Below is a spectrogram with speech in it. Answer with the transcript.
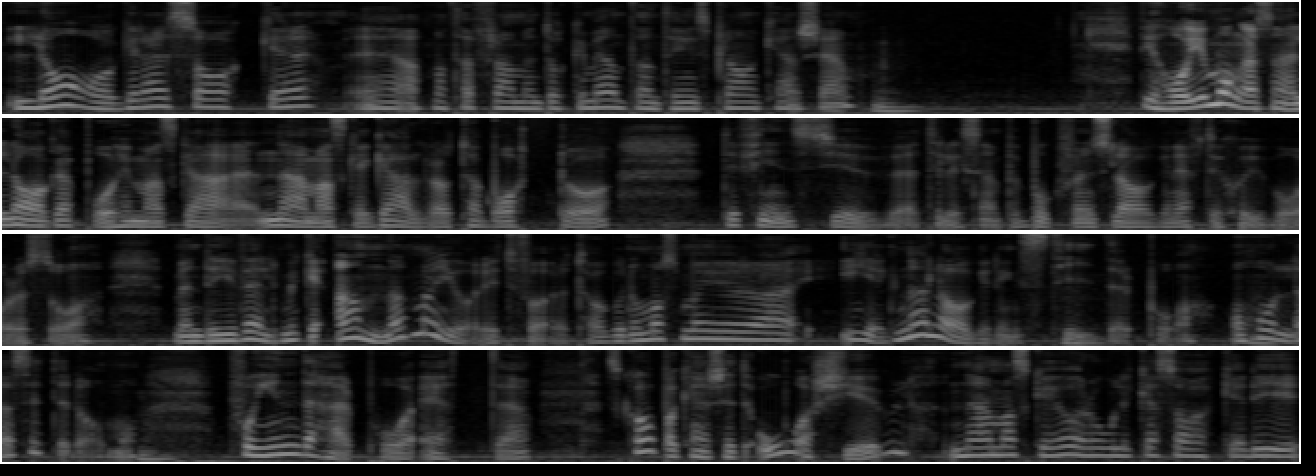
lagrar saker, eh, att man tar fram en dokumenthanteringsplan kanske. Mm. Vi har ju många sådana här lagar på hur man ska, när man ska gallra och ta bort och det finns ju eh, till exempel bokföringslagen efter sju år och så. Men det är ju väldigt mycket annat man gör i ett företag och då måste man göra egna lagringstider på och hålla sig till dem och Mm. få in det här på ett, eh, skapa kanske ett årshjul när man ska göra olika saker. Det är,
